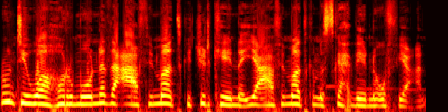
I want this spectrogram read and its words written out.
runtii waa hormoonada caafimaadka jidhkeenna iyo caafimaadka maskaxdeenna u fiican.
